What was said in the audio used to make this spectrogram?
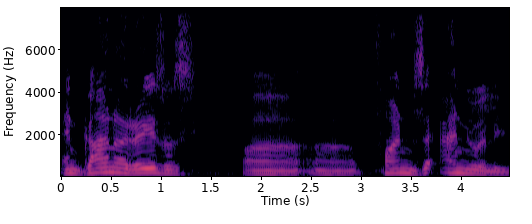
And Ghana raises uh, uh, funds annually,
